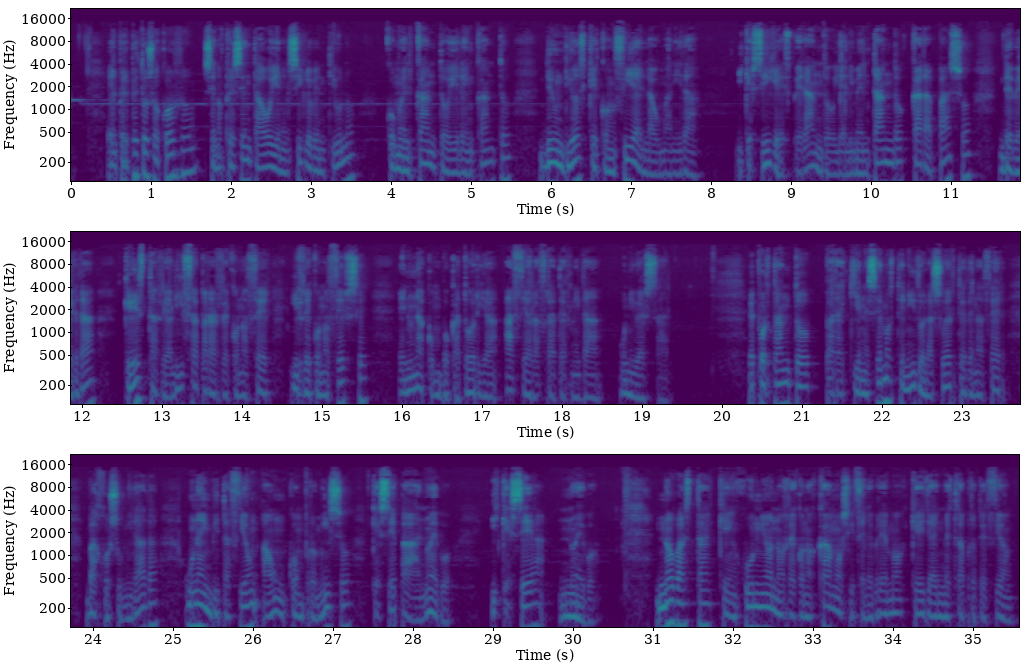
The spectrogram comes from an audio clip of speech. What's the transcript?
el perpetuo socorro se nos presenta hoy en el siglo XXI como el canto y el encanto de un Dios que confía en la humanidad y que sigue esperando y alimentando cada paso de verdad que ésta realiza para reconocer y reconocerse en una convocatoria hacia la fraternidad universal. Es por tanto, para quienes hemos tenido la suerte de nacer bajo su mirada, una invitación a un compromiso que sepa a nuevo y que sea nuevo. No basta que en junio nos reconozcamos y celebremos que ella es nuestra protección.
